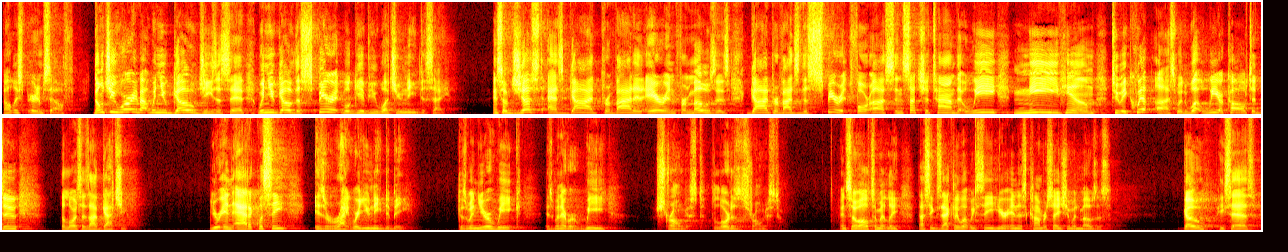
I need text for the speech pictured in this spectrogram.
The Holy Spirit Himself. Don't you worry about when you go, Jesus said. When you go, the Spirit will give you what you need to say. And so, just as God provided Aaron for Moses, God provides the Spirit for us in such a time that we need Him to equip us with what we are called to do. The Lord says, I've got you. Your inadequacy is right where you need to be. Because when you're weak is whenever we are strongest. The Lord is the strongest. And so ultimately, that's exactly what we see here in this conversation with Moses. Go, he says.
